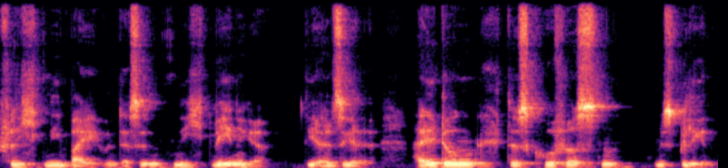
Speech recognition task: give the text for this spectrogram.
pflichten ihm bei. Und das sind nicht wenige, die als die Haltung des Kurfürsten missbilligen.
